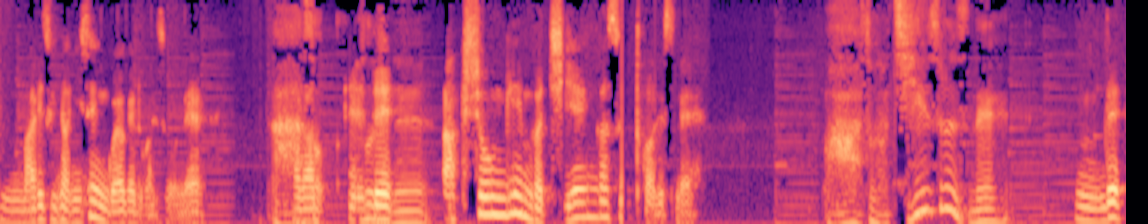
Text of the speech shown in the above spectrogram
毎月なんか2500円とかですよね。ああ、払ってそうですね。アクションゲームが遅延がするとかですね。ああ、そうだ、遅延するんですね。うん、で、だ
